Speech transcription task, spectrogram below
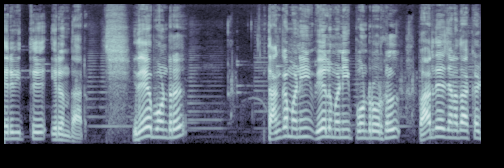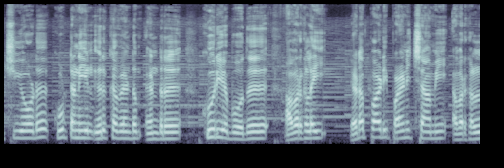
தெரிவித்து இருந்தார். இதேபோன்று தங்கமணி வேலுமணி போன்றோர்கள் பாரதிய ஜனதா கட்சியோடு கூட்டணியில் இருக்க வேண்டும் என்று கூறியபோது அவர்களை எடப்பாடி பழனிசாமி அவர்கள்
